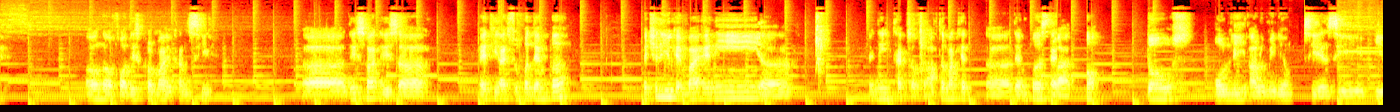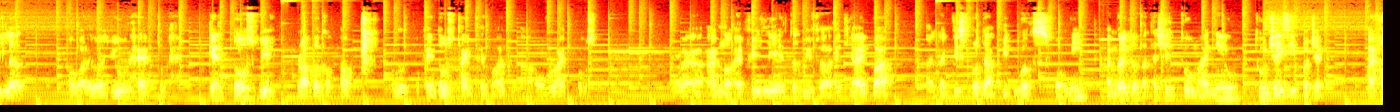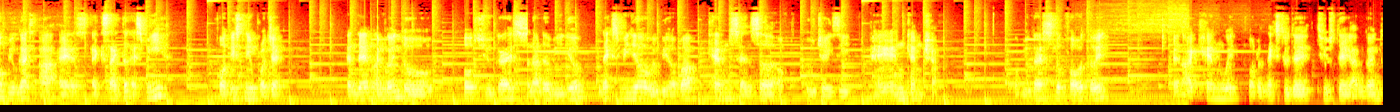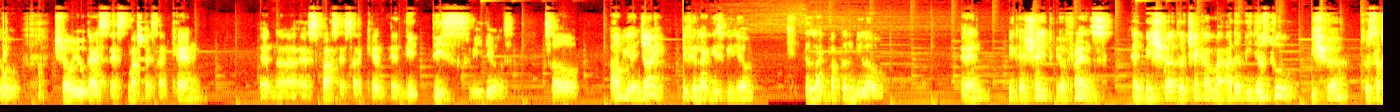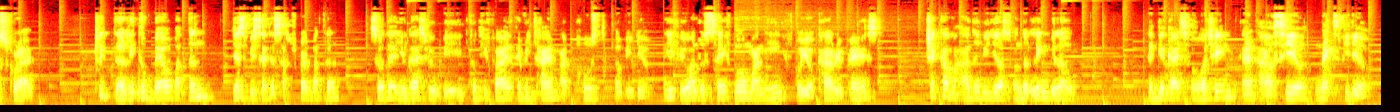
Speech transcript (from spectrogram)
oh no for this chroma you can't see. Uh, this one is a uh, ATI super damper. Actually you can buy any uh, any types of aftermarket uh, dampers but not those only aluminium CNC billet or whatever. You have to get those with rubber compound okay those titan one are alright those alright I'm not affiliated with uh, ATI but I like this product. It works for me. I'm going to attach it to my new 2JZ project. I hope you guys are as excited as me for this new project. And then I'm going to post you guys another video. Next video will be about cam sensor of 2JZ and camshaft. Hope you guys look forward to it and I can't wait for the next Tuesday. Tuesday, I'm going to show you guys as much as I can and uh, as fast as I can edit these videos. So I hope you enjoy. If you like this video, hit the like button below and you can share it to your friends and be sure to check out my other videos too. Be sure to subscribe. Click the little bell button just beside the subscribe button so that you guys will be notified every time I post a video. If you want to save more money for your car repairs, check out my other videos on the link below. Thank you guys for watching and I'll see you next video.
